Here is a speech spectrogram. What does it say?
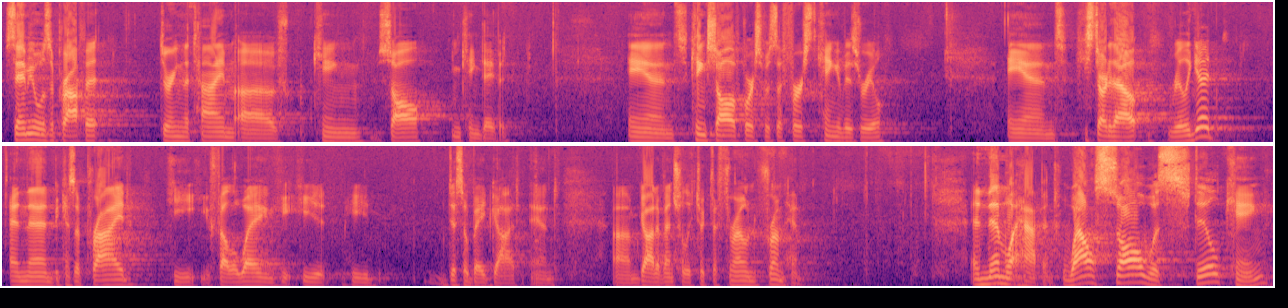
Samuel was a prophet during the time of King Saul and King David. And King Saul, of course, was the first king of Israel. And he started out really good. And then, because of pride, he, he fell away and he, he, he disobeyed God. And um, God eventually took the throne from him. And then what happened? While Saul was still king,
